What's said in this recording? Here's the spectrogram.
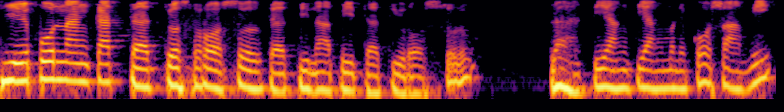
dipun angkat dados rasul dadi nabi dadi rasul. Lah tiang-tiang menika sami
